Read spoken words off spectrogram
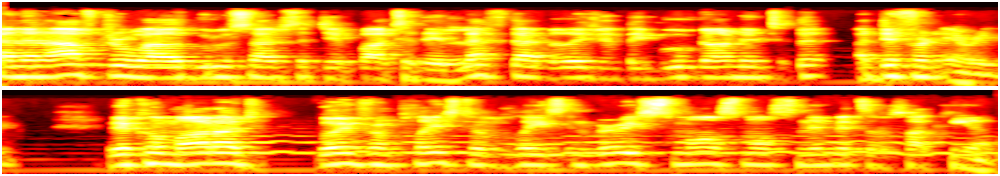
and then after a while guru sahib sache pache they left that village and they moved on into the, a different area ਵੇਖੋ ਮਹਾਰਾਜ going from place to place in very small, small snippets of Sakya,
